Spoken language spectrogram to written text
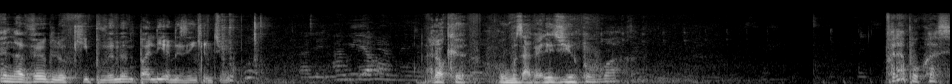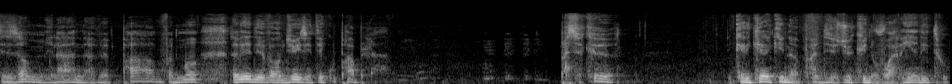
un aveugle qui ne pouvait même pas lire les Écritures. Alors que vous avez les yeux pour voir. Voilà pourquoi ces hommes-là n'avaient pas vraiment... Savez, devant Dieu, ils étaient coupables. Parce que quelqu'un qui n'a pas de yeux, qui ne voit rien du tout,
